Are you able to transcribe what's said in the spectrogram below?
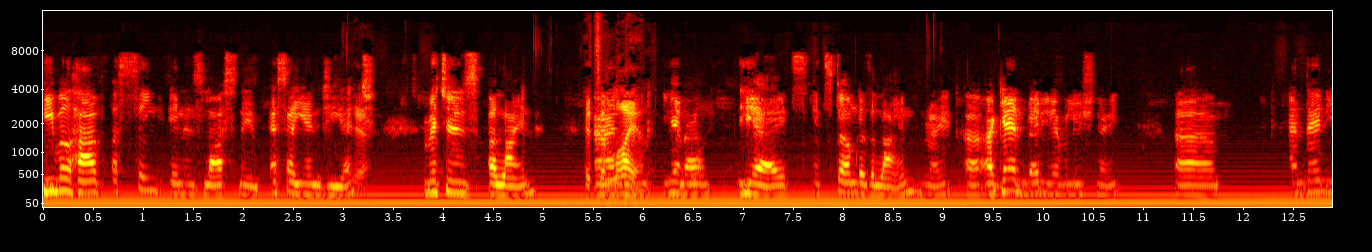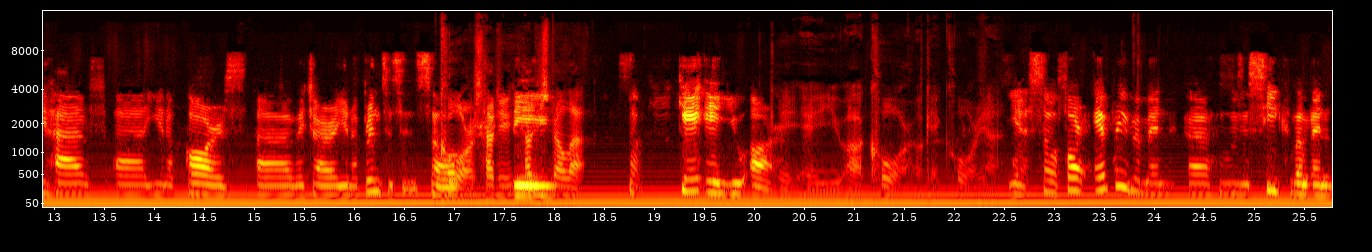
He will have a Singh in his last name, S I N G H, which is a lion. It's and, a lion. You know, yeah, it's it's termed as a lion, right? Uh, again, very revolutionary. Um, and then you have uh, you know kaurs, uh, which are you know princesses. So kaurs. How do you the, how do you spell that? So K A U R. K A U R. Kaur. Okay, kaur. Yeah. Yes. So for every woman uh, who is a Sikh woman,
